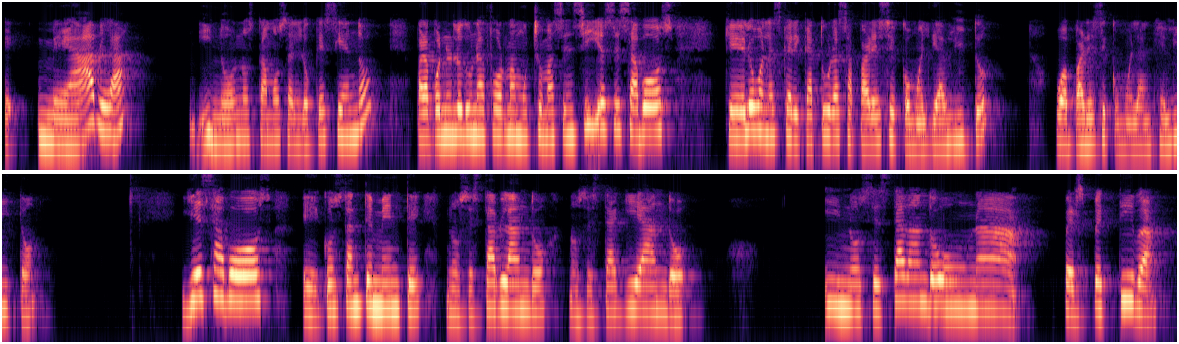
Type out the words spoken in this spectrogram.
eh, me habla y no nos estamos enloqueciendo. Para ponerlo de una forma mucho más sencilla, es esa voz que luego en las caricaturas aparece como el diablito o aparece como el angelito y esa voz eh, constantemente nos está hablando, nos está guiando y nos está dando una perspectiva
